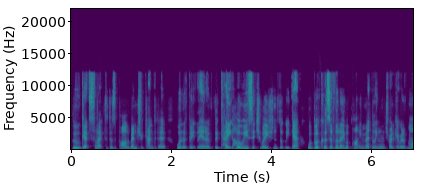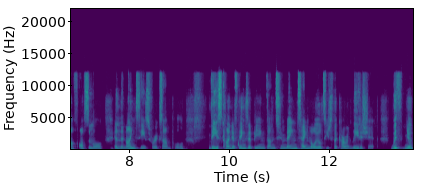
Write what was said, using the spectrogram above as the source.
who gets selected as a parliamentary candidate, wouldn't have been you know the Kate Hoey situations that we get were because of the Labour Party meddling and trying to get rid of Martha Osamor in the 90s, for example. These kind of things are being done to maintain loyalty to the current leadership with you know,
